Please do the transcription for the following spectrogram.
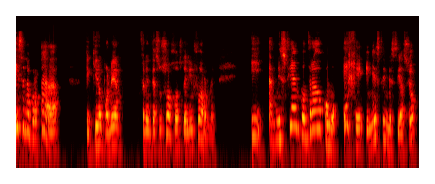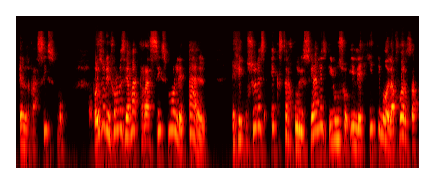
Esa es la portada que quiero poner frente a sus ojos del informe. Y Amnistía ha encontrado como eje en esta investigación el racismo. Por eso el informe se llama Racismo Letal, ejecuciones extrajudiciales y uso ilegítimo de la fuerza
